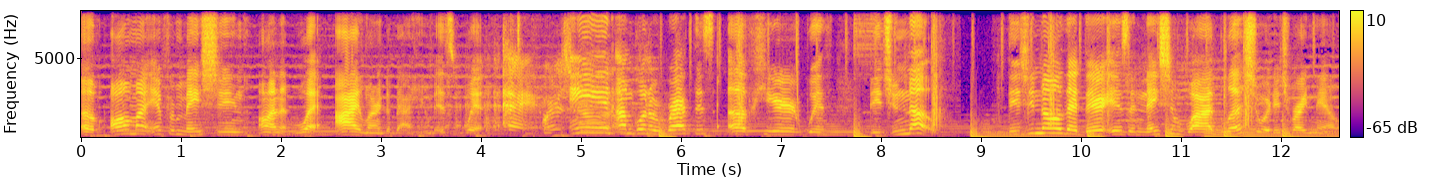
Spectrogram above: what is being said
of all my information on what I learned about him as well. Hey, And I'm going to wrap this up here with Did you know? Did you know that there is a nationwide blood shortage right now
